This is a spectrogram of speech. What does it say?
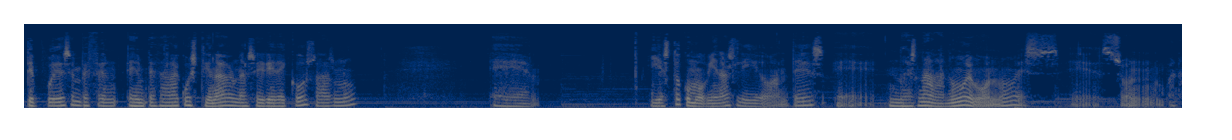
te puedes empezar, empezar a cuestionar una serie de cosas, ¿no? Eh, y esto, como bien has leído antes, eh, no es nada nuevo, ¿no? Es, son, bueno,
